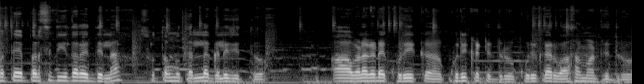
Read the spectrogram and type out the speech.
ಮತ್ತು ಪರಿಸ್ಥಿತಿ ಈ ಥರ ಇದ್ದಿಲ್ಲ. ಸುತ್ತಮುತ್ತ ಎಲ್ಲ ಗಲೀಜಿತ್ತು. ಆ ಒಳಗಡೆ ಕುರಿ ಕ, ಕುರಿ ಕಟ್ಟಿದ್ರು, ಕುರಿಕಾರು ವಾಸ ಮಾಡ್ತಿದ್ರು.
